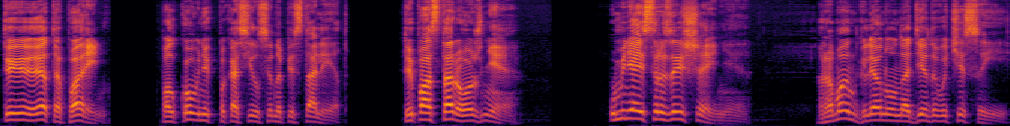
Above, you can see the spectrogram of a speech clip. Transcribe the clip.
«Ты это, парень!» Полковник покосился на пистолет. «Ты поосторожнее». «У меня есть разрешение». Роман глянул на дедовы часы.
